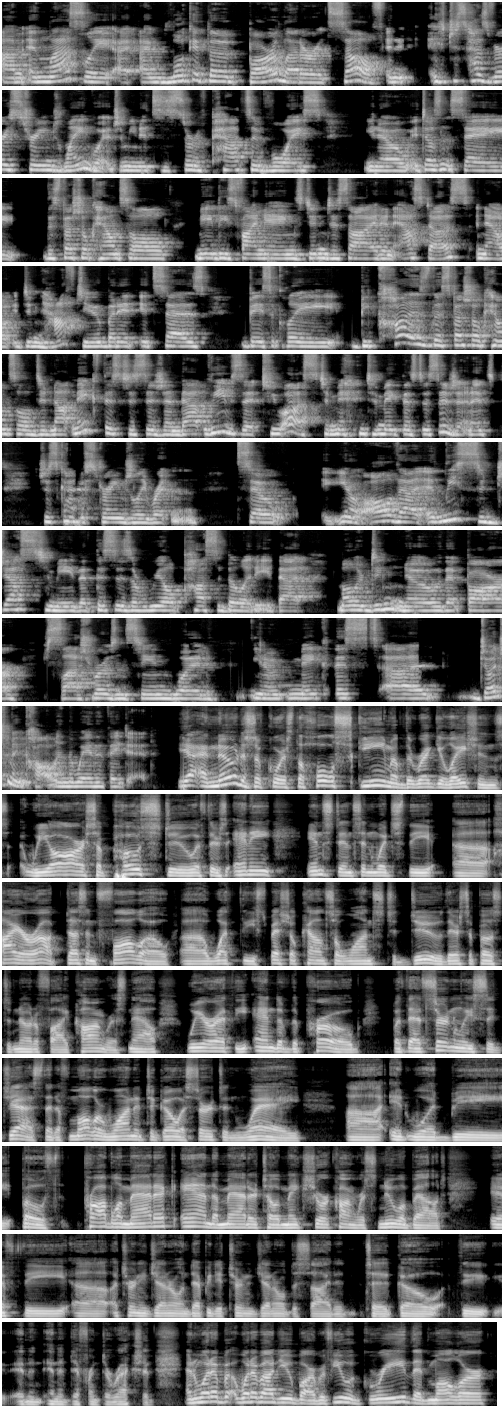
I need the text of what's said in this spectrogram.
Um, and lastly, I, I, look at the Barr letter itself, and it, it just has very strange language. I mean, it's a sort of passive voice. You know, it doesn't say the special counsel made these findings, didn't decide, and asked us. Now, it didn't have to, but it, it says basically because the special counsel did not make this decision that leaves it to us to make to make this decision it's just kind of strangely written so you know all of that at least suggests to me that this is a real possibility that Mueller didn't know that Barr slash Rosenstein would you know make this uh, judgment call in the way that they did yeah, and notice, of course, the whole scheme of the regulations. We are supposed to, if there's any instance in which the uh, higher up doesn't follow uh, what the special counsel wants to do, they're supposed to notify Congress. Now, we are at the end of the probe, but that certainly suggests that if Mueller wanted to go a certain way, uh, it would be both problematic and a matter to make sure Congress knew about if the uh, attorney general and deputy attorney general decided to go the in a, in a different direction. And what about what about you, Barb? If you agree that Mueller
